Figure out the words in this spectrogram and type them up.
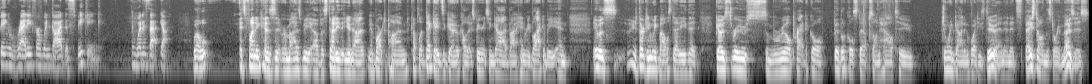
being ready for when God is speaking. And what is that? Yeah. Well, it's funny because it reminds me of a study that you and I embarked upon a couple of decades ago called Experiencing God by Henry Blackaby. And it was a 13 week Bible study that goes through some real practical biblical steps on how to join God in what he's doing. And it's based on the story of Moses.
